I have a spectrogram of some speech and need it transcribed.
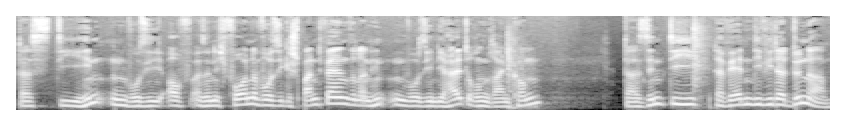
dass die hinten, wo sie auf, also nicht vorne, wo sie gespannt werden, sondern hinten, wo sie in die Halterung reinkommen, da sind die, da werden die wieder dünner.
